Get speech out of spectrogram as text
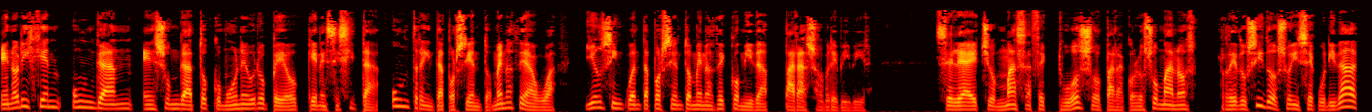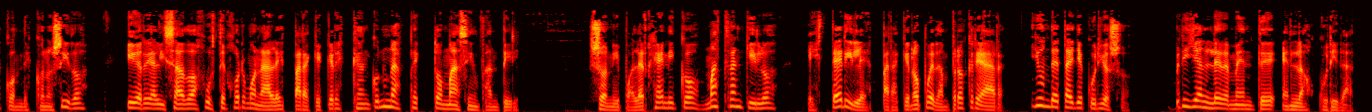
En origen, un GAN es un gato común europeo que necesita un 30% menos de agua y un 50% menos de comida para sobrevivir. Se le ha hecho más afectuoso para con los humanos, reducido su inseguridad con desconocidos y realizado ajustes hormonales para que crezcan con un aspecto más infantil. Son hipoalergénicos, más tranquilos, estériles para que no puedan procrear y un detalle curioso, brillan levemente en la oscuridad.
